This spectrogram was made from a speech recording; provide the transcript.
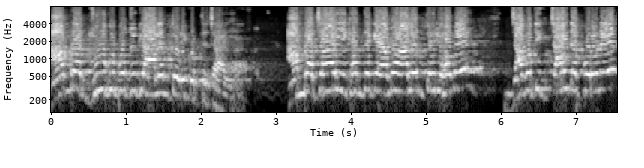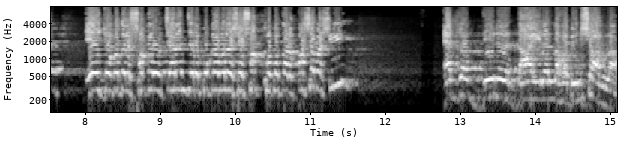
আমরা যুগ উপযোগী আলেম তৈরি করতে চাই। আমরা চাই এখান থেকে এমন আলেম তৈরি হবে, জাগতিক চাহিদা পূরণের, এই জগতের সকল চ্যালেঞ্জের মোকাবেলা সে সক্ষমতার পাশাপাশি একজন দিনের দায়ী আল্লাহ হবে ইনশাআল্লাহ।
